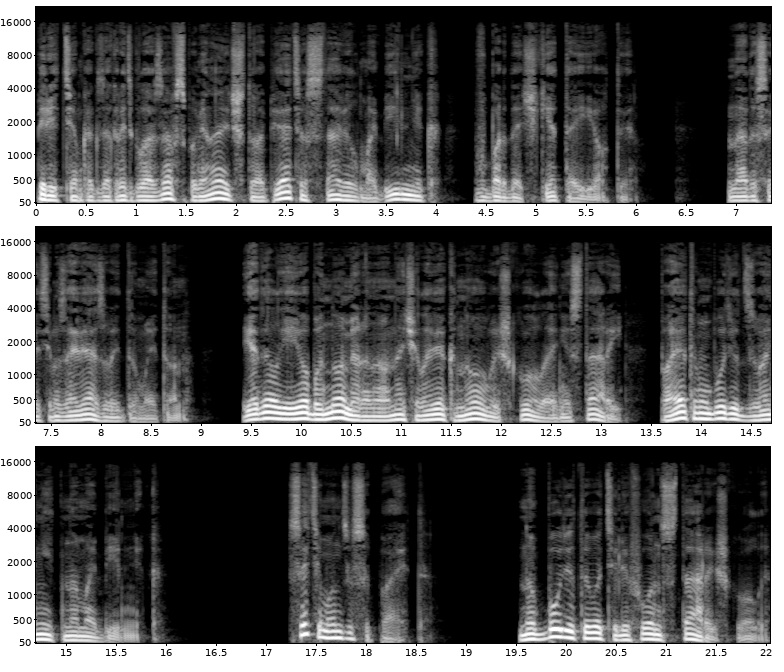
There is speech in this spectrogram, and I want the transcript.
Перед тем, как закрыть глаза, вспоминает, что опять оставил мобильник в бардачке «Тойоты». «Надо с этим завязывать», — думает он. Я дал ей оба номера, но она человек новой школы, а не старый, поэтому будет звонить на мобильник. С этим он засыпает. Но будет его телефон старой школы.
